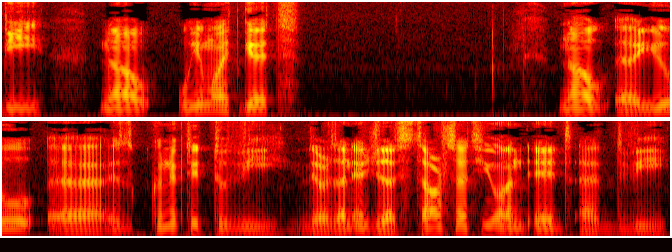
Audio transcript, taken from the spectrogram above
B. Now we might get now uh, U uh, is connected to V. There's an edge that starts at U and ends at V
